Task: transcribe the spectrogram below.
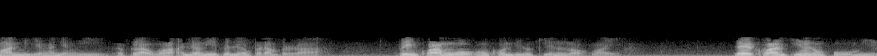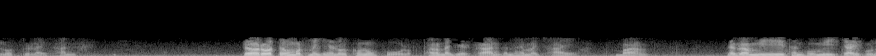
มานมีอย่างนั้นอย่างนี้เขากล่าวว่าไอ้เรื่องนี้เป็นเรื่องประดมประรา เป็นความโง่ของคนที่เขาเขียนหลอกไว้แต่ความจริงหลวงปู่มีรถอยู่หลายคัน แต่รถทั้งหมดไม่ใช่รถของหลวงปู่หรอกทางราชการท่านให้มาใช้บ้าง แล้วก็มีท่านผู้มีใจบุญ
